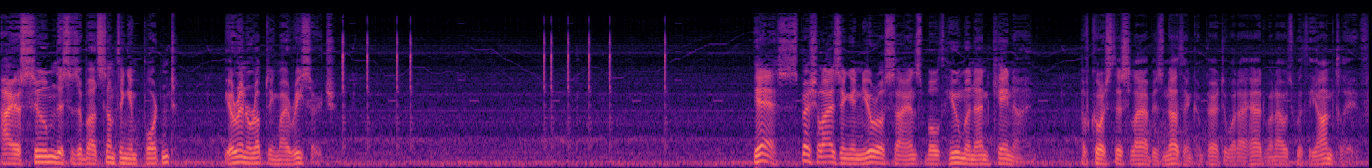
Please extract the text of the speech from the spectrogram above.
I assume this is about something important? You're interrupting my research. Yes, specializing in neuroscience, both human and canine. Of course, this lab is nothing compared to what I had when I was with the Enclave.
